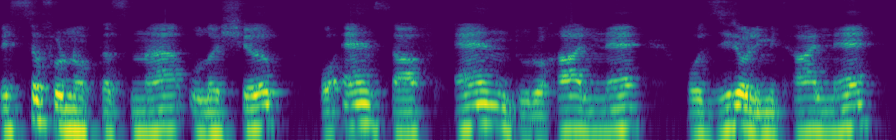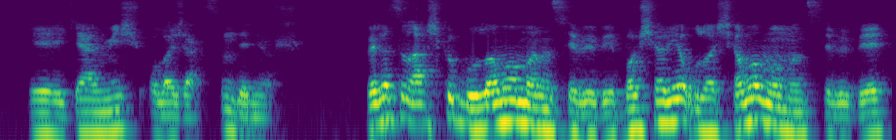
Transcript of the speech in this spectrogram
ve sıfır noktasına ulaşıp o en saf, en duru haline, o zero limit haline e, gelmiş olacaksın deniyor. Velhasıl aşkı bulamamanın sebebi, başarıya ulaşamamanın sebebi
